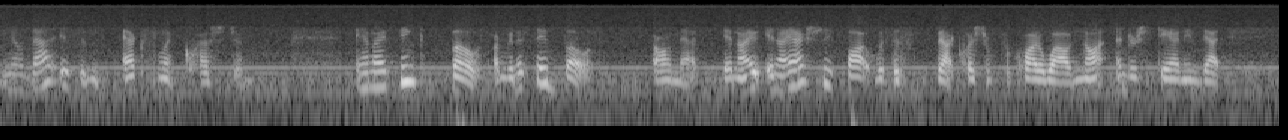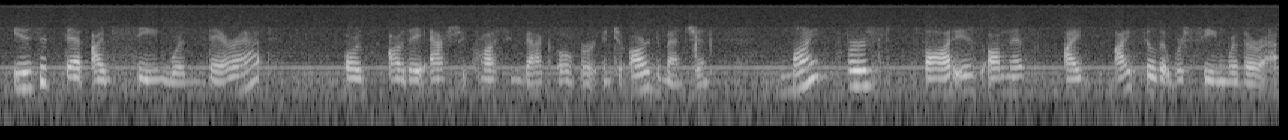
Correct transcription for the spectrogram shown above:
You know, that is an excellent question, and I think both. I'm going to say both on that. And I and I actually fought with this that question for quite a while, not understanding that is it that I'm seeing where they're at, or are they actually crossing back over into our dimension? My first thought is on this, I, I feel that we're seeing where they're at.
